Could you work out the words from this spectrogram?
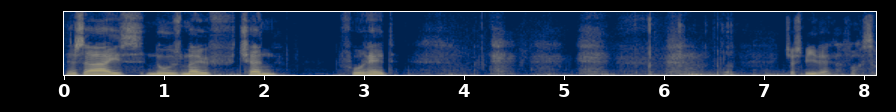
There's eyes, nose, mouth, chin, forehead. Just me then, I thought so.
